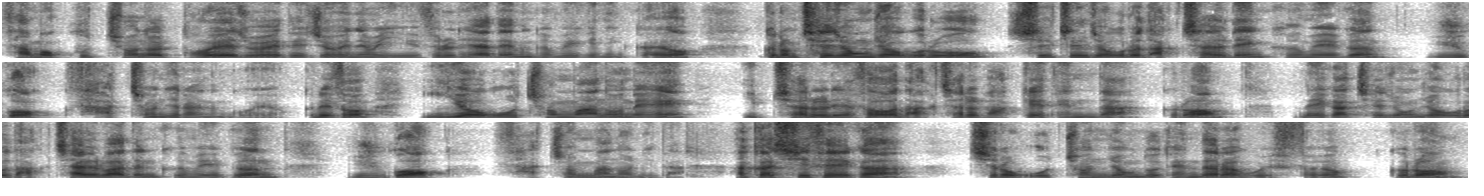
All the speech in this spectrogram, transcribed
3억 9천을 더해줘야 되죠. 왜냐면 인수를 해야 되는 금액이니까요. 그럼 최종적으로 실질적으로 낙찰된 금액은 6억 4천이라는 거예요. 그래서 2억 5천만 원에 입찰을 해서 낙찰을 받게 된다. 그럼 내가 최종적으로 낙찰받은 금액은 6억 4천만 원이다. 아까 시세가 7억 5천 정도 된다라고 했어요. 그럼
